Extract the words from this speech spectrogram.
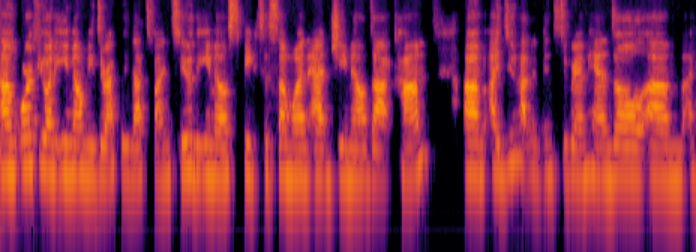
Um, or if you want to email me directly, that's fine too. The email is speak to someone at gmail.com. Um, I do have an Instagram handle. Um, I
